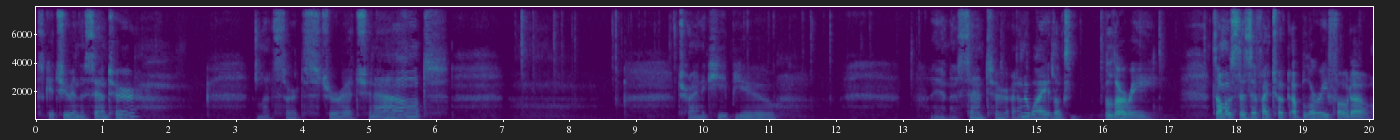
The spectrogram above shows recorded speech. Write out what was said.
Let's get you in the center. Let's start stretching out. Trying to keep you in the center. I don't know why it looks blurry. It's almost as if I took a blurry photo.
